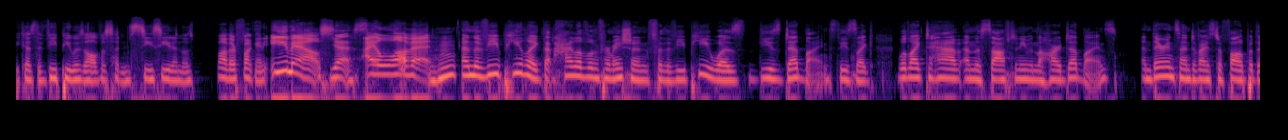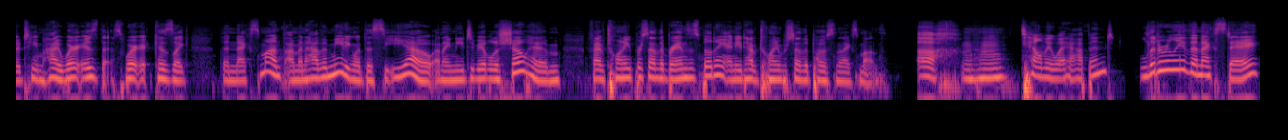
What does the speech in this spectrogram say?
because the VP was all of a sudden CC'd in those motherfucking emails. Yes. I love it. hmm And the VP, like that high level information for the VP was these deadlines, these like would like to have, and the soft and even the hard deadlines. And they're incentivized to follow up with their team. Hi, where is this? Where, because like the next month, I'm going to have a meeting with the CEO and I need to be able to show him if I have 20% of the brands in this building, I need to have 20% of the posts in the next month. Ugh. Mm-hmm. Tell me what happened. Literally the next day,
